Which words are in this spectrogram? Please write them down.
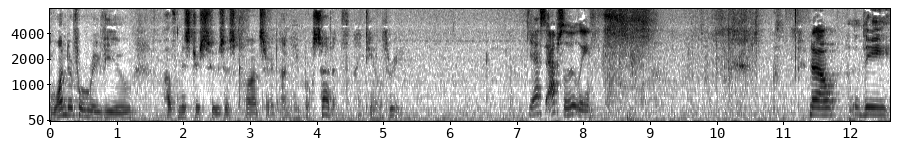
wonderful review of Mr. Sousa's concert on April 7th, 1903. Yes, absolutely. Now, the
